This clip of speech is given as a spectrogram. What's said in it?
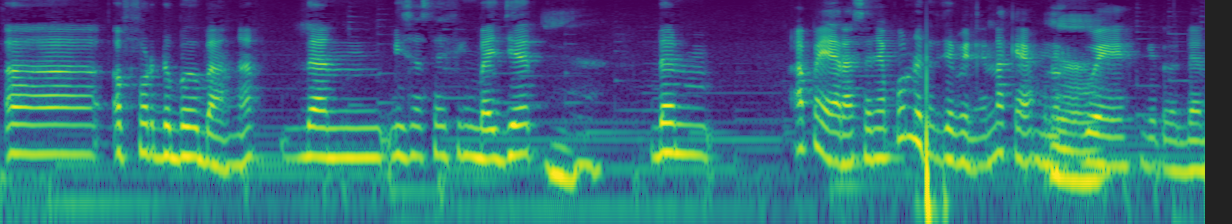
eh, affordable banget dan bisa saving budget. Iya. dan apa ya rasanya pun udah terjamin enak ya menurut Iya. gue gitu. Dan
